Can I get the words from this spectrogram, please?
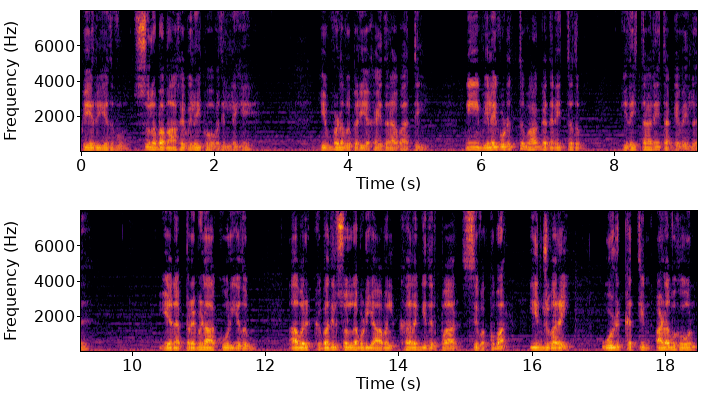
வேறு எதுவும் சுலபமாக விலை போவதில்லையே. இவ்வளவு பெரிய ஹைதராபாத்தில் நீ விலை கொடுத்து வாங்க நினைத்ததும் இதைத்தானே தங்கவேலு? என பிரமிளா கூறியதும் அவருக்கு பதில் சொல்ல முடியாமல் கலங்கி நிற்பார் சிவக்குமார் இன்று வரை ஒழுக்கத்தின் அளவுகோல்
